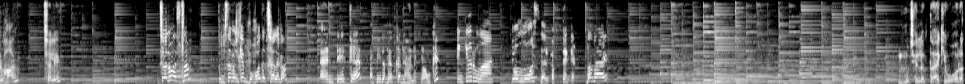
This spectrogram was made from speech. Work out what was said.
रूहान चले। चलो असलम। तुमसे मिलके बहुत अच्छा लगा। एंड टेक केयर अपनी तबीयत का ध्यान रखना okay thank you Ruhan you are most welcome take care bye bye मुझे लगता है कि वो औरत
